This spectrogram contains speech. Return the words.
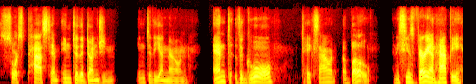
soars past him into the dungeon, into the unknown. And the ghoul takes out a bow. And he seems very unhappy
